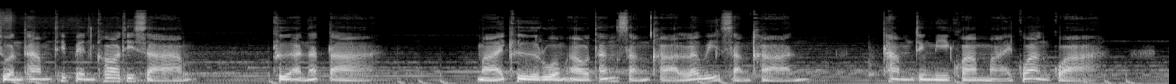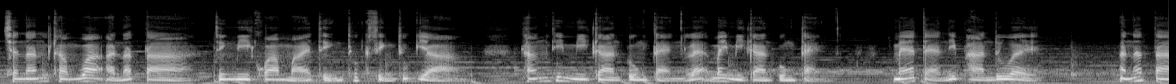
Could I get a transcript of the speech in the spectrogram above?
ส่วนธรรมที่เป็นข้อที่สามคืออนัตตา หมายคือรวมเอาทั้งสังขารและวิสังขารธรรมจึงมีความหมายกว้างกว่า ฉะนั้นคำว่าอนัตตาจึงมีความหมายถึงทุกสิ่งทุกอย่าง ทั้งที่มีการปรุงแต่งและไม่มีการปรุงแต่ง แม้แต่นิพพานด้วย อนัตตา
